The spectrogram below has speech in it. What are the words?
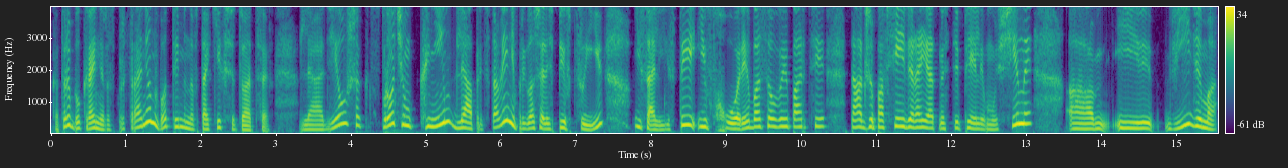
который был крайне распространен вот именно в таких ситуациях для девушек. Впрочем, к ним для представления приглашались певцы и солисты, и в хоре басовые партии. Также, по всей вероятности, пели мужчины. И, видимо,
